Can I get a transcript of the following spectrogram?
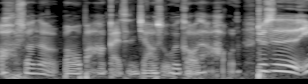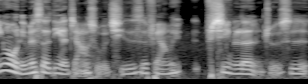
哦算了，帮我把它改成家属会告他好了。就是因为我里面设定的家属其实是非常信任，就是。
